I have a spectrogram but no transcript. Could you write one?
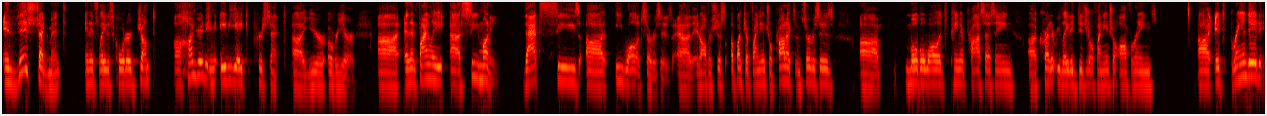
in this segment in its latest quarter jumped 188% uh, year over year. Uh, and then finally, uh, Sea Money that Sea's uh, e-wallet services. Uh, it offers just a bunch of financial products and services, uh, mobile wallets, payment processing, uh, credit-related digital financial offerings. Uh, it's branded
